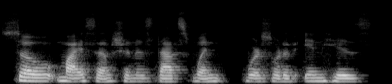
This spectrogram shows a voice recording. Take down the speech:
so my assumption is that's when we're sort of in his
